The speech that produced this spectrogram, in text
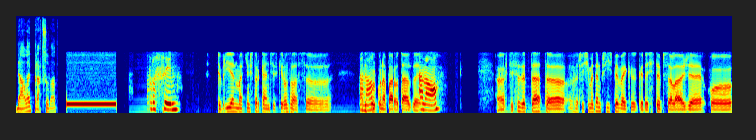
dále pracovat. Prosím. Dobrý den, Martin Štorkán, Český rozhlas. Eh, Máte Ano. chvilku na pár otázek. Ano, Chci se zeptat, řešíme ten příspěvek, kde jste psala, že o,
